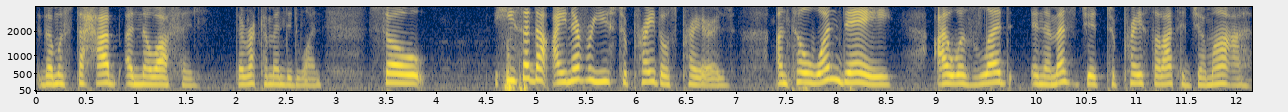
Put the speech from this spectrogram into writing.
the mustahab al nawafil, the recommended one. So he said that I never used to pray those prayers until one day I was led in a masjid to pray Salat al Jama'ah.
